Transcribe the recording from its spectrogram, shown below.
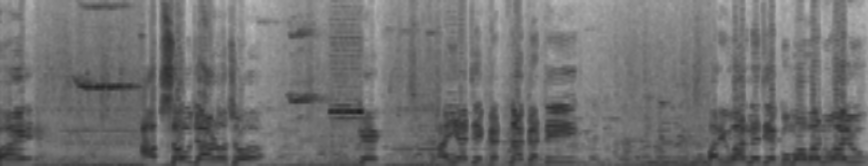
ભાઈ આપ સૌ જાણો છો કે અહીંયા જે ઘટના ઘટી પરિવારને જે ગુમાવવાનું આવ્યું,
